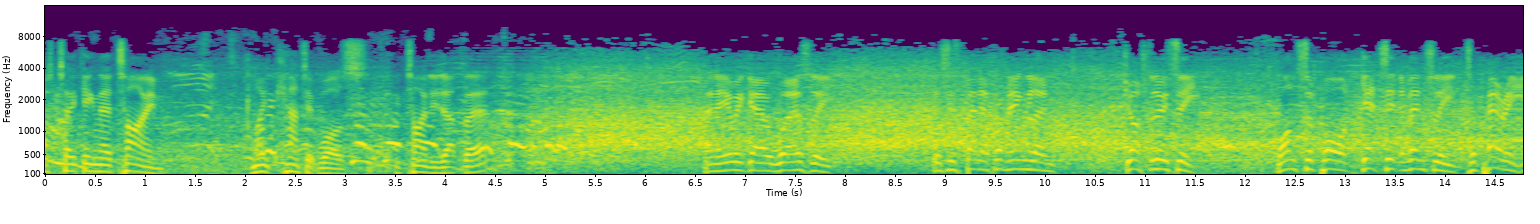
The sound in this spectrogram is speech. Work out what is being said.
Just taking their time. Mike Catt it was who tidied up there. And here we go, Worsley. This is better from England. Josh Lewsey wants support, gets it eventually to Perry.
